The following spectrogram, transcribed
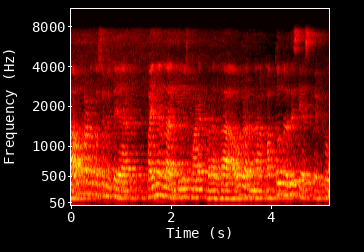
ಯಾವ ಕಾರಣಕ್ಕೂ ಸಮೇತ ಫೈನಲ್ ಆಗಿ ಯೂಸ್ ಮಾಡಕ್ಕೆ ಬರಲ್ಲ. ಅವುಗಳನ್ನು ಮತ್ತೊಂದರಲ್ಲಿ ಸೇರಿಸ್ಬೇಕು.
